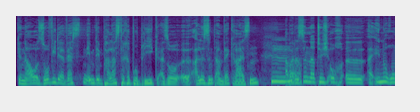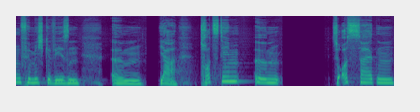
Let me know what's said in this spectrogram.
Genau, so wie der Westen eben den Palast der Republik. Also äh, alle sind am Wegreißen. Mhm. Aber das sind natürlich auch äh, Erinnerungen für mich gewesen. Ähm, ja, trotzdem ähm, zu Ostzeiten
